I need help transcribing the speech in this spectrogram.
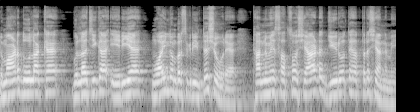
ਡਿਮਾਂਡ 2 ਲੱਖ ਹੈ, Gulha Cheeka area mobile number screen ਤੇ ਸ਼ੋ ਰਿਹਾ ਹੈ। 9876607396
